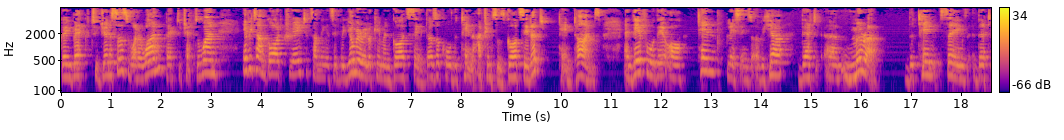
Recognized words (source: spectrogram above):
going back to Genesis 101, back to chapter 1, Every time God created something and said, V'yomer Elokim, and God said, those are called the ten utterances. God said it ten times. And therefore there are ten blessings over here that um, mirror the ten sayings that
